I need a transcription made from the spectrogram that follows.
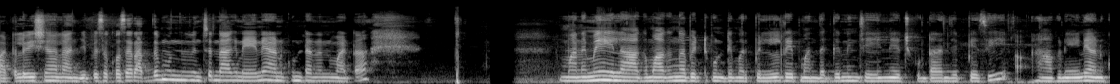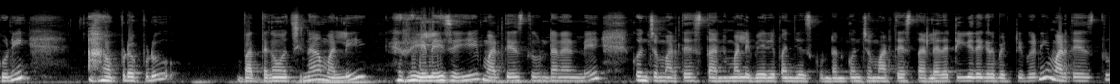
బట్టల విషయాలు అని చెప్పేసి ఒక్కోసారి అర్థం ముందు నుంచి నాకు నేనే అనుకుంటానమాట మనమే ఇలా ఆగమాగంగా పెట్టుకుంటే మరి పిల్లలు రేపు మన దగ్గర నుంచి ఏం నేర్చుకుంటారని చెప్పేసి నాకు నేనే అనుకుని అప్పుడప్పుడు బద్ధకం వచ్చినా మళ్ళీ రియలైజ్ అయ్యి మడతేస్తూ ఉంటానండి. కొంచెం మడతేస్తాను మళ్ళీ వేరే పని చేసుకుంటాను కొంచెం మడతేస్తాను లేదా టీవీ దగ్గర పెట్టుకొని మడతేస్తూ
